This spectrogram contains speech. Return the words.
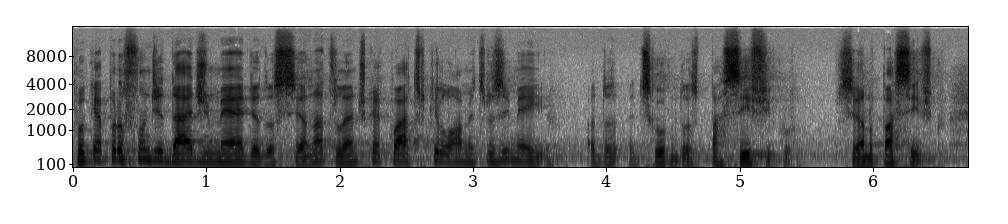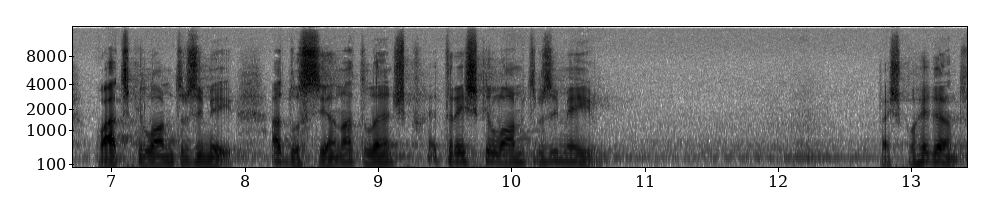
Porque a profundidade média do Oceano Atlântico é 4,5 km desculpe, do Pacífico, Oceano Pacífico, 4,5 km. A do Oceano Atlântico é 3,5 km. Está escorregando.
